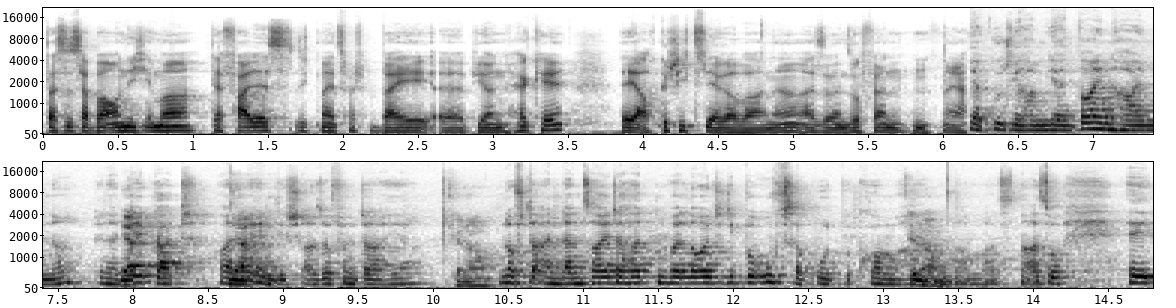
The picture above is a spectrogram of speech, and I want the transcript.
Dass es aber auch nicht immer der Fall ist, sieht man jetzt zum Beispiel bei äh, Björn Höcke, der ja auch Geschichtslehrer war. Ne? Also insofern, hm, naja. Ja gut, wir haben ja in Weinheim, ne? den Herr ja. Deckert war ja. ähnlich, also von daher. Genau. Und auf der anderen Seite hatten wir Leute, die Berufsverbot bekommen haben genau. damals. Ne? Also äh,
